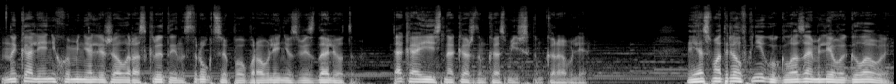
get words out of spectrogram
На коленях у меня лежала раскрытая инструкция по управлению звездолетом. Такая есть на каждом космическом корабле. Я смотрел в книгу глазами левой головы.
